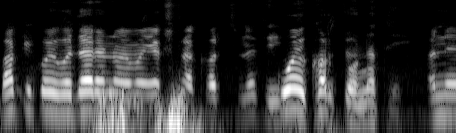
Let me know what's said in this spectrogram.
બાકી કોઈ વધારાનો એમાં એક્સ્ટ્રા ખર્ચ નથી. કોઈ ખર્ચો નથી. અને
